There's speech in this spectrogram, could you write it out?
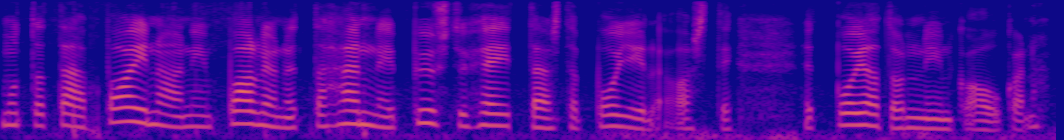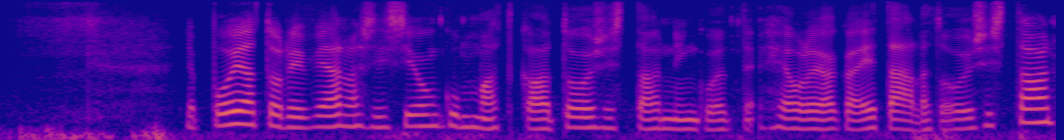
mutta tämä painaa niin paljon, että hän ei pysty heittämään sitä pojille asti. Että pojat on niin kaukana. Ja pojat oli vielä siis jonkun matkaa toisistaan, niin kuin, että he olivat aika etäällä toisistaan.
